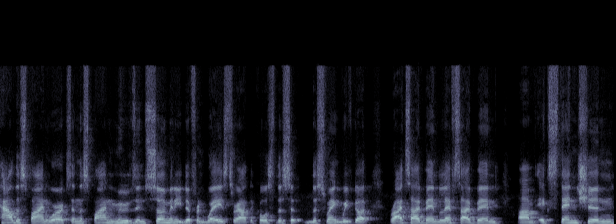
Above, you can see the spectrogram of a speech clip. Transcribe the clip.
how the spine works. And the spine moves in so many different ways throughout the course of the, the swing. We've got right side bend, left side bend, um, extension,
